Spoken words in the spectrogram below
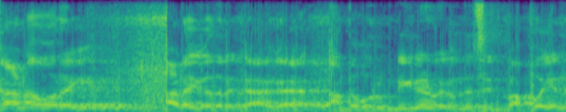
கணவரை அடைவதற்காக அந்த ஒரு நிகழ்வை வந்து செஞ்சு அப்போ என்ன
